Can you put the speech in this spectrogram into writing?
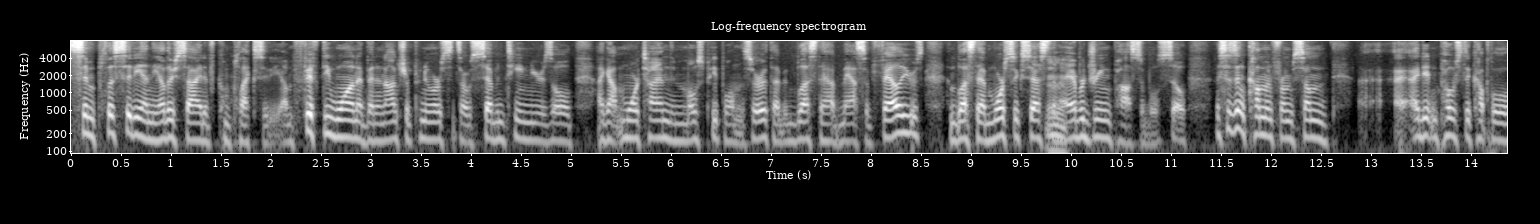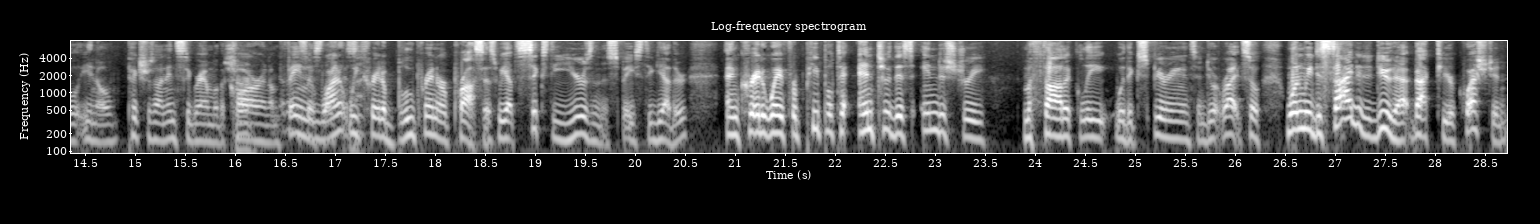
simplicity on the other side of complexity. I'm 51. I've been an entrepreneur since I was 17 years old. I got more time than most people on this earth. I've been blessed to have massive failures and blessed to have more success than mm. I ever dreamed possible. So this isn't coming from some. I, I didn't post a couple, you know, pictures on Instagram with a car and I'm famous. Why don't we create a blueprint or a process? We got 60 years in this space together and create a way for people to enter this industry methodically with experience and do it right. So when we decided to do that, back to your question,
